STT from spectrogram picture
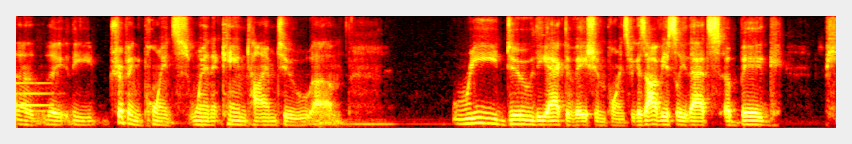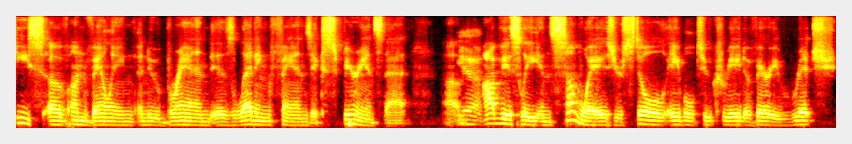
uh, the, the tripping points when it came time to, um, redo the activation points because obviously that's a big piece of unveiling a new brand is letting fans experience that. Um, yeah. Obviously, in some ways, you're still able to create a very rich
